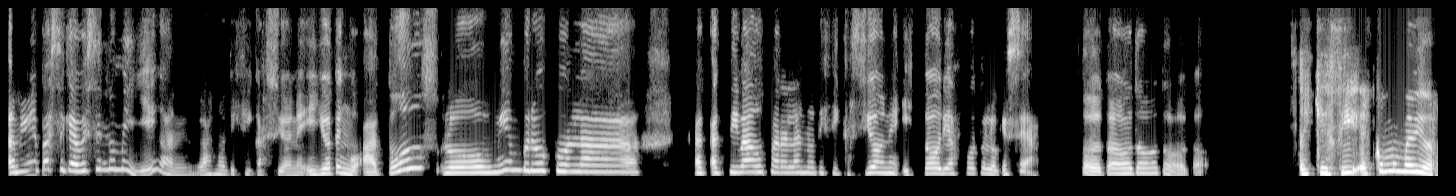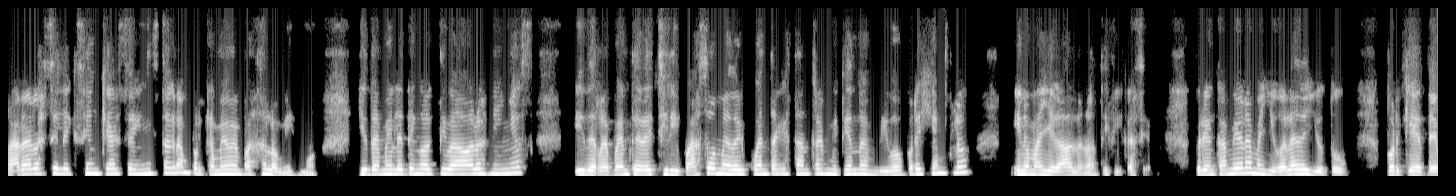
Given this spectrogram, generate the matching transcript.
A mí me pasa que a veces no me llegan las notificaciones y yo tengo a todos los miembros con la activados para las notificaciones, historias, fotos, lo que sea. Todo, todo, todo, todo, todo. Es que sí, es como medio rara la selección que hace Instagram, porque a mí me pasa lo mismo. Yo también le tengo activado a los niños y de repente de chiripazo me doy cuenta que están transmitiendo en vivo, por ejemplo, y no me ha llegado la notificación. Pero en cambio ahora me llegó la de YouTube, porque te-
